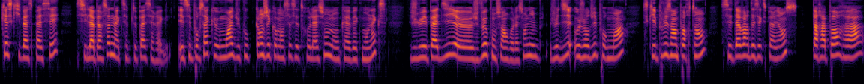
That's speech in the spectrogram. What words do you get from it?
qu'est-ce qui va se passer si la personne n'accepte pas ces règles? Et c'est pour ça que moi, du coup, quand j'ai commencé cette relation donc avec mon ex, je lui ai pas dit euh, je veux qu'on soit en relation libre. Je lui ai dit aujourd'hui pour moi, ce qui est plus important, c'est d'avoir des expériences par rapport à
